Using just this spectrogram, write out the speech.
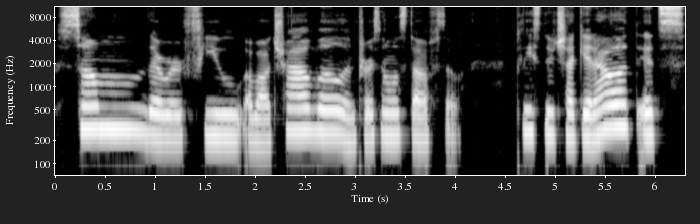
some there were few about travel and personal stuff so please do check it out it's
